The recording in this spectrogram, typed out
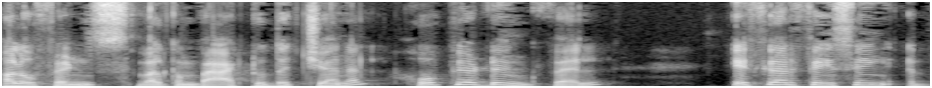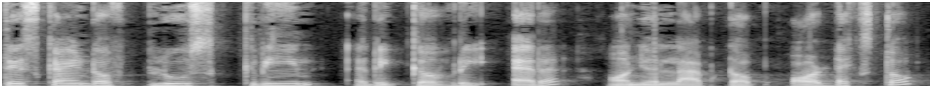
Hello friends, welcome back to the channel. Hope you are doing well. If you are facing this kind of blue screen recovery error on your laptop or desktop,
